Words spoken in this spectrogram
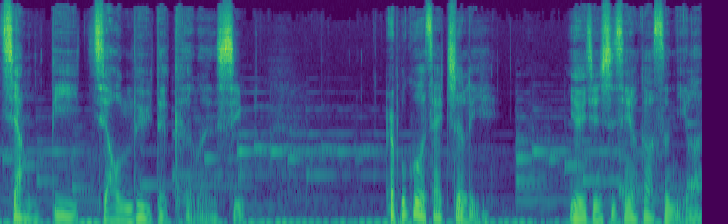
降低焦虑的可能性。而不过在这里，有一件事情要告诉你了，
